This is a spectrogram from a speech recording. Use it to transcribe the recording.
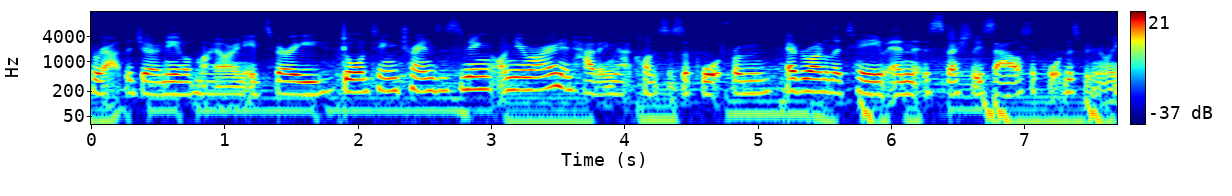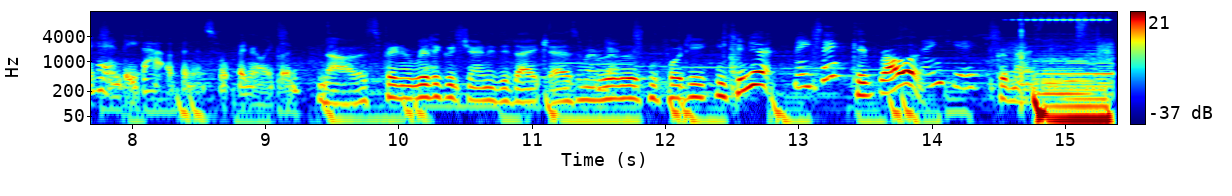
throughout the journey of my own. It's very daunting transitioning on your own and having that constant support from everyone on the team and especially sales support has been really handy to have and it's been really really good. No, it's been a really good journey today, Jazz, and we're really looking forward to you continue. Me too. Keep rolling. Thank you. Good, mate.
